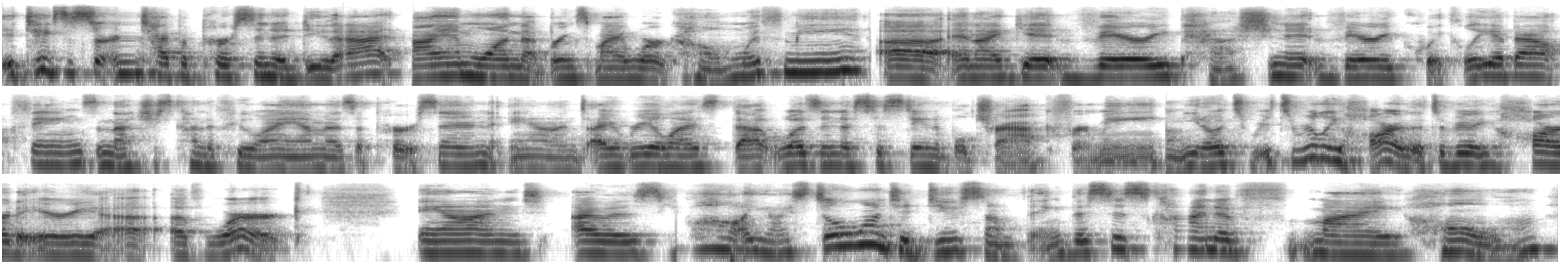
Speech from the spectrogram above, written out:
it takes a certain type of person to do that. I am one that brings my work home with me, uh, and I get very passionate very quickly about things, and that's just kind of who I am as a person. And I realized that wasn't a sustainable track for me. You know, it's it's really hard. That's a very hard area of work. And I was, well, you know, I still want to do something. This is kind of my home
